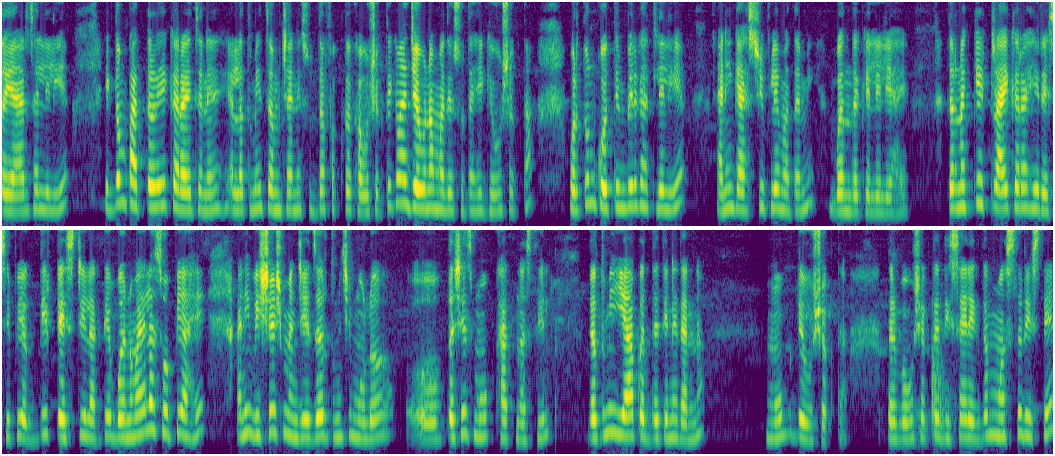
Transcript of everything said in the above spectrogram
तयार झालेली आहे एकदम पातळही करायचं नाही. याला तुम्ही चमच्याने सुद्धा फक्त खाऊ शकता किंवा जेवणामध्ये सुद्धा हे घेऊ शकता. वरतून कोथिंबीर घातलेली आहे आणि गॅसची फ्लेम आता मी बंद केलेली आहे. तर नक्की ट्राय करा ही रेसिपी अगदी टेस्टी लागते बनवायला सोपी आहे आणि विशेष म्हणजे जर तुमची मुलं तसेच मूग खात नसतील तर तुम्ही या पद्धतीने त्यांना मूग देऊ शकता. तर बघू शकता दिसायला एकदम मस्त दिसते.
